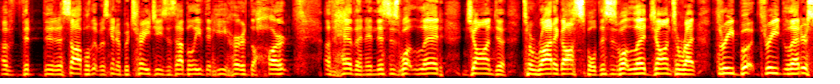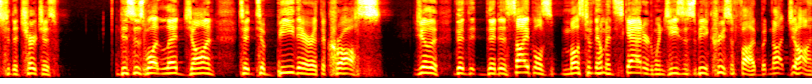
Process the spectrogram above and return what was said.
of the, the disciple that was going to betray Jesus. I believe that he heard the heart of heaven. And this is what led John to, to write a gospel. This is what led John to write three, book, three letters to the churches. This is what led John to, to be there at the cross. You know, the, the, the, disciples, most of them had scattered when Jesus was being crucified, but not John.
